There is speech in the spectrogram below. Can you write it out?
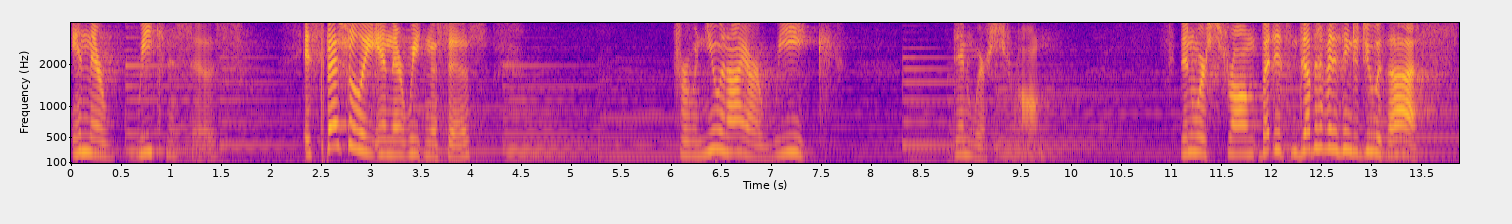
in their weaknesses, especially in their weaknesses. For when you and I are weak, then we're strong. Then we're strong, but it doesn't have anything to do with us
